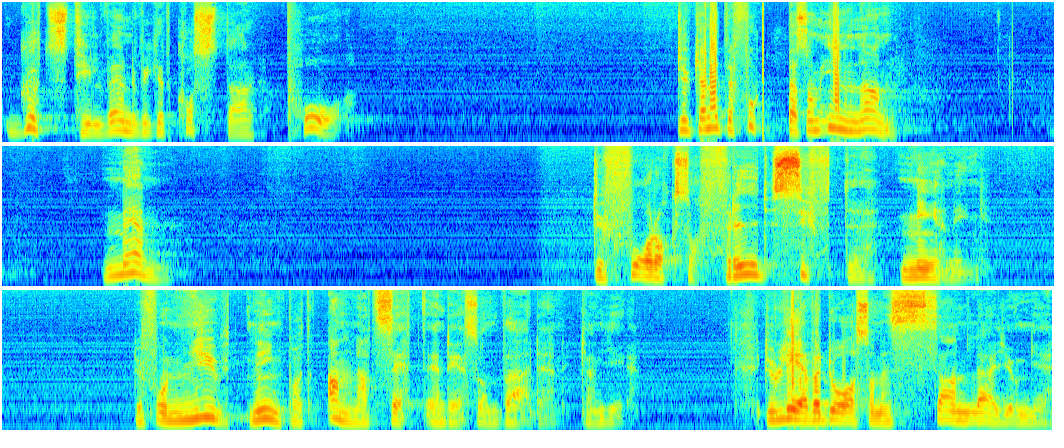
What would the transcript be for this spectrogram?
gudstillvänd, vilket kostar på. Du kan inte fortsätta som innan. Men du får också frid, syfte, mening. Du får njutning på ett annat sätt än det som världen kan ge. Du lever då som en sann lärjunge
